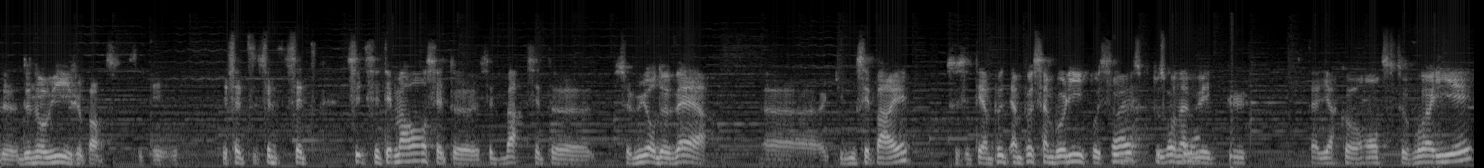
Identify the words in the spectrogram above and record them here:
de, de nos vies, je pense. C'était, cette, cette, cette- marrant, cette, cette, bar- cette, euh, ce mur de verre euh, qui nous séparait, parce que c'était un peu, un peu symbolique aussi Ouais, tout ce qu'on a vécu. C'est-à-dire qu'on se voyait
